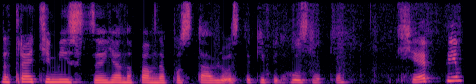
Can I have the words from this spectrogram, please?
На третє місце я, напевне, поставлю ось такі підгузники Хеппі.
